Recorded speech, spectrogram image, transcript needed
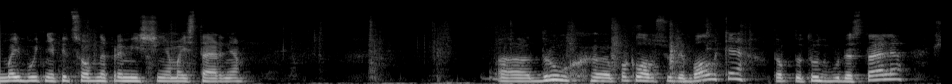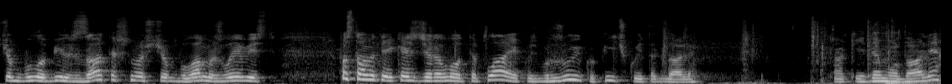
Майбутнє підсобне приміщення майстерня. Е, Друг е, поклав сюди балки, тобто тут буде стеля, щоб було більш затишно, щоб була можливість поставити якесь джерело тепла, якусь буржуйку, пічку і так далі. Так, йдемо далі.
